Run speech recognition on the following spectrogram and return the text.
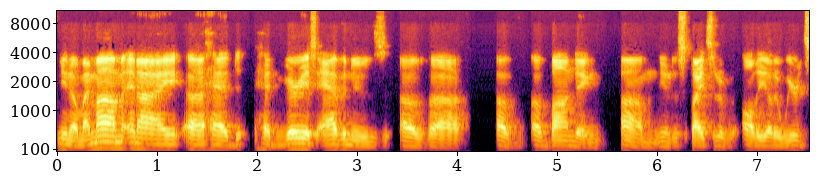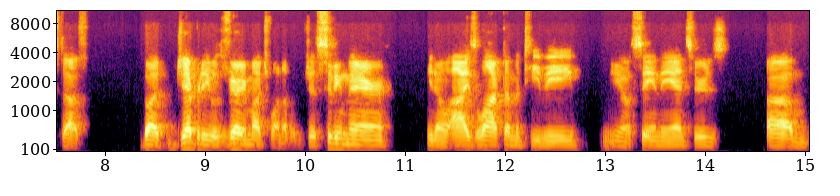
You know, my mom and I uh, had had various avenues of uh, of of bonding. Um, you know, despite sort of all the other weird stuff, but Jeopardy was very much one of them. Just sitting there, you know, eyes locked on the TV, you know, saying the answers. Um,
